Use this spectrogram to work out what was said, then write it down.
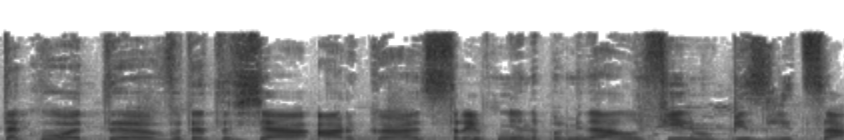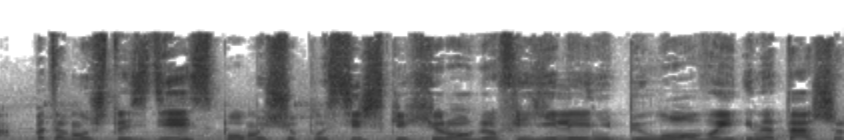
Так вот, э, вот эта вся арка срыв мне напоминала фильм «Без лица», потому что здесь с помощью пластических хирургов Елене Беловой и Наташи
